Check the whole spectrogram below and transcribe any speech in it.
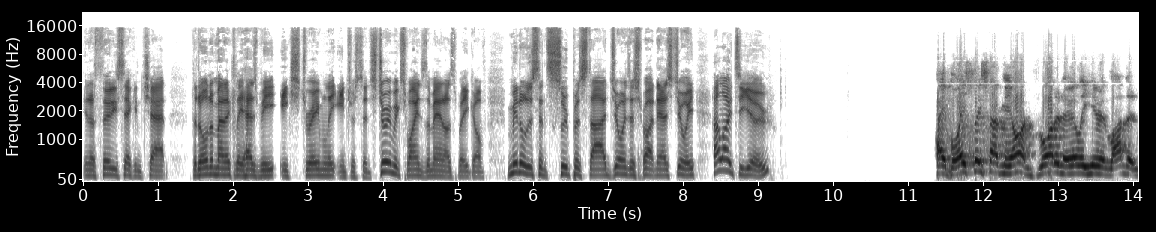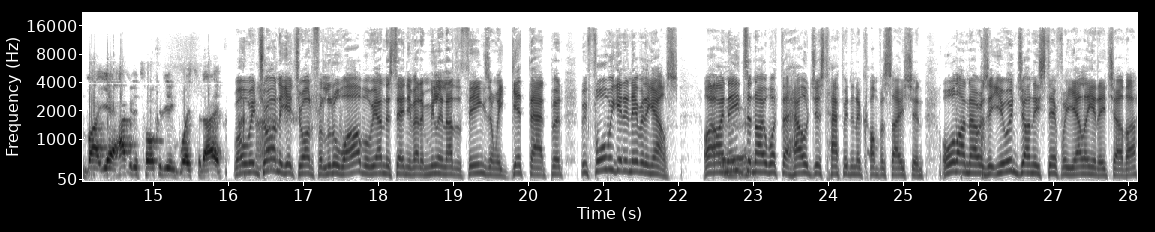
in a 30 second chat that automatically has me extremely interested. Stewie McSweyn's the man I speak of. Middle distance superstar joins us right now. Stewie, hello to you. Hey boys, thanks for having me on. Bright and early here in London, but yeah, happy to talk with you boys today. Well, we've been trying to get you on for a little while, but we understand you've had a million other things, and we get that. But before we get into everything else, I, I need to uh-huh. know what the hell just happened in a conversation. All I know is that you and Johnny Steph were yelling at each other,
